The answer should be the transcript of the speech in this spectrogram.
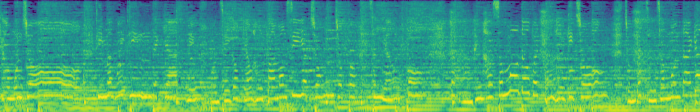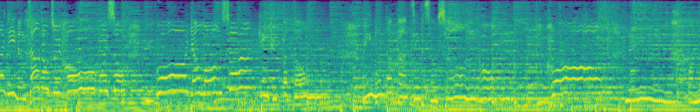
够满足？甜蜜每天的一秒，还自觉有幸繁忙是一种祝福，真有福。不能停下，什么都不敢去结束，从不曾沉闷，大家已能找到最好归宿。如果有妄想，堅決不動，美滿得不接受心痛。哦，你還會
